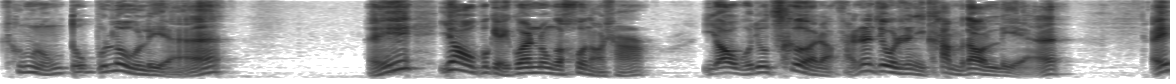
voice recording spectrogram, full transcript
成龙都不露脸。哎，要不给观众个后脑勺，要不就侧着，反正就是你看不到脸。哎，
